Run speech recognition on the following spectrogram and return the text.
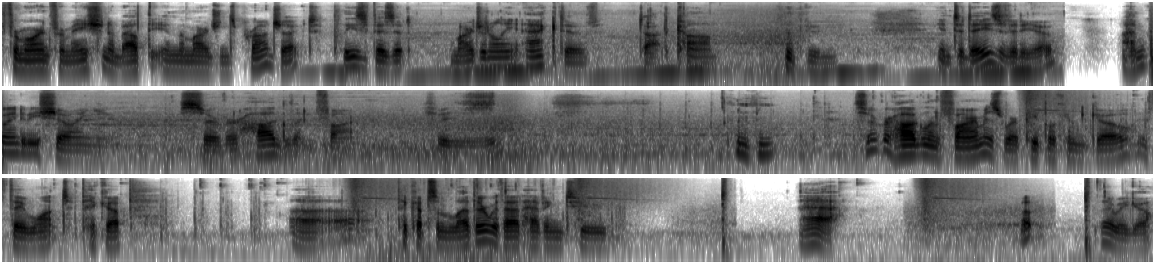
For more information about the In the Margins project, please visit marginallyactive.com. In today's video, I'm going to be showing you Server Hoglin Farm. Server Hoglin Farm is where people can go if they want to pick up uh, pick up some leather without having to ah. Oh there we go.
